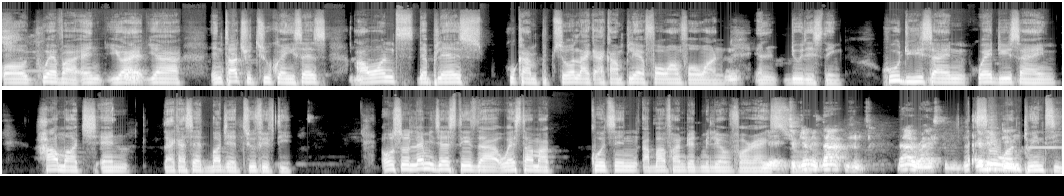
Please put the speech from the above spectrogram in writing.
or whoever, and you are Right. you are in touch with Tuchel, and he says, Mhm. "I want the players who can so like I can play a four one four one Mhm. and do this thing." Who do you sign? Where do you sign? How much? And like I said, budget two fifty. Also, let me just state that West Ham are quoting above hundred million for yeah. Rice. To so be honest, that that rice thing. let's say one twenty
